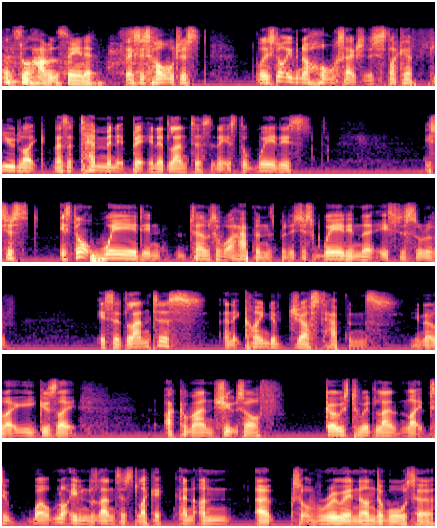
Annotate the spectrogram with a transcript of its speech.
I still haven't seen it. there's this whole just well, it's not even a whole section. It's just like a few like there's a ten minute bit in Atlantis, and it's the weirdest. It's just it's not weird in terms of what happens, but it's just weird in that it's just sort of it's Atlantis, and it kind of just happens. You know, like because like Aquaman shoots off, goes to Atlant like to well not even Atlantis, like a an un, a sort of ruin underwater.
